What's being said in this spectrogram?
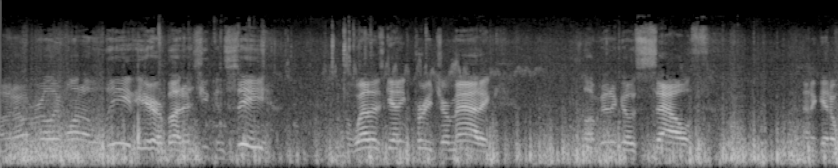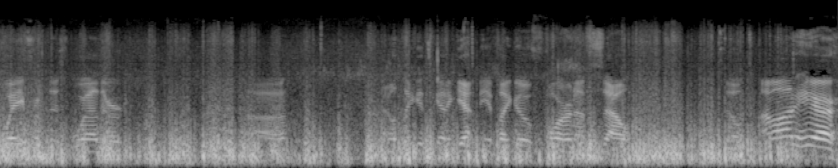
I don't really want to leave here, but as you can see, the weather's getting pretty dramatic. So I'm going to go south, of get away from this weather. Uh, I don't think it's going to get me if I go far enough south. So I'm out of here.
